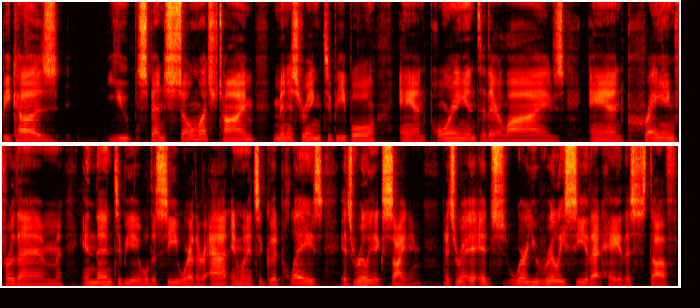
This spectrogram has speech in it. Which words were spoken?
because you spend so much time ministering to people and pouring into their lives and praying for them and then to be able to see where they're at and when it's a good place it's really exciting it's re- it's where you really see that hey this stuff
